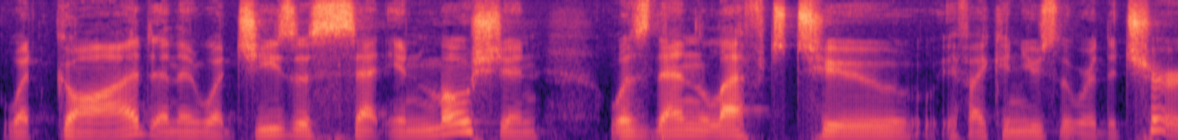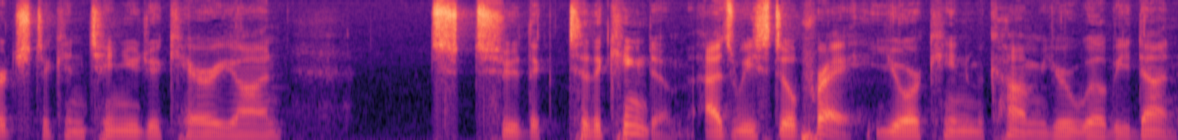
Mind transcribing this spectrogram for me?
what God and then what Jesus set in motion was then left to, if I can use the word, the church to continue to carry on to the to the kingdom as we still pray, Your kingdom come, Your will be done.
